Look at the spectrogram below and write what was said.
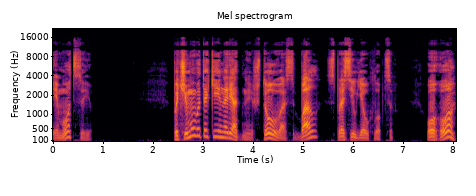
эмоцию. «Почему вы такие нарядные? Что у вас, бал?» — спросил я у хлопцев. «Ого!»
